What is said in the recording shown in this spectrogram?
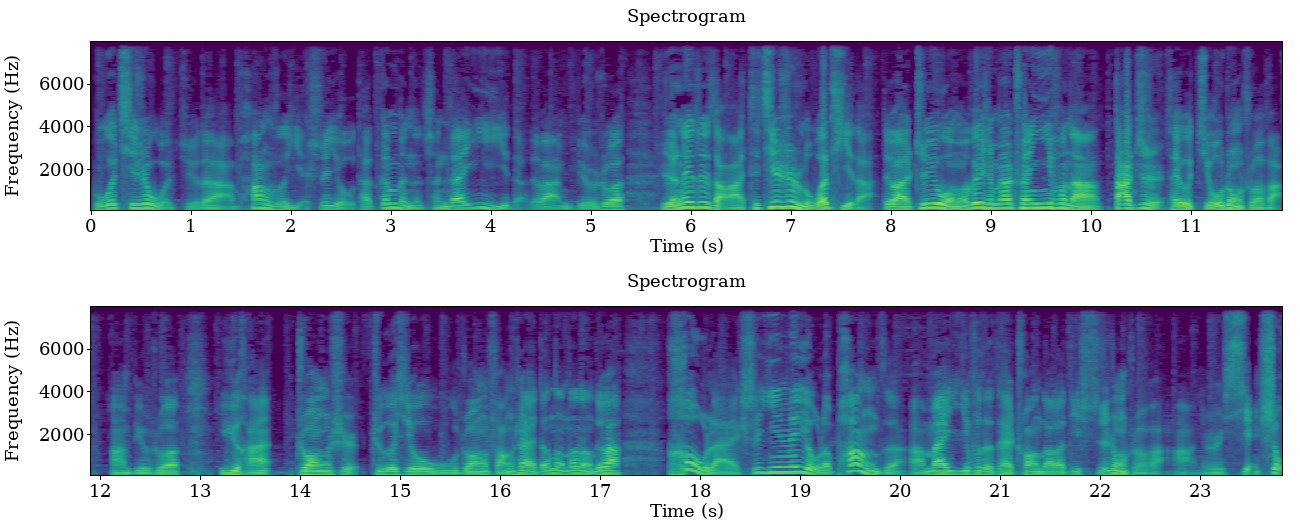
不过，其实我觉得啊，胖子也是有它根本的存在意义的，对吧？你比如说，人类最早啊，它其实是裸体的，对吧？至于我们为什么要穿衣服呢？大致它有九种说法啊，比如说御寒。装饰、遮羞、武装、防晒等等等等，对吧？后来是因为有了胖子啊，卖衣服的才创造了第十种说法啊，就是显瘦。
